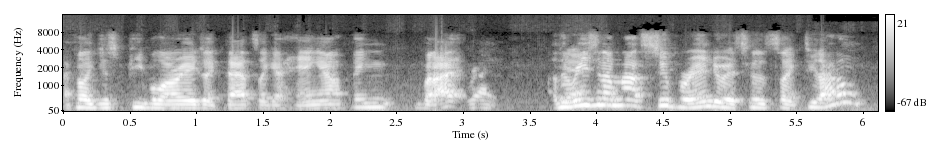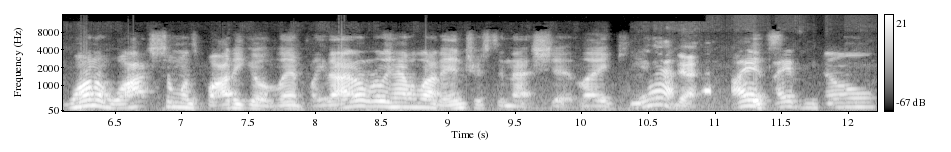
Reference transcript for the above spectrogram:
I feel like just people our age like that's like a hangout thing. But I Right. The Yeah. reason I'm not super into it is because it's like, dude, I don't want to watch someone's body go limp. Like I don't really have a lot of interest in that shit. Like Yeah. Yeah. I have, I have no.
